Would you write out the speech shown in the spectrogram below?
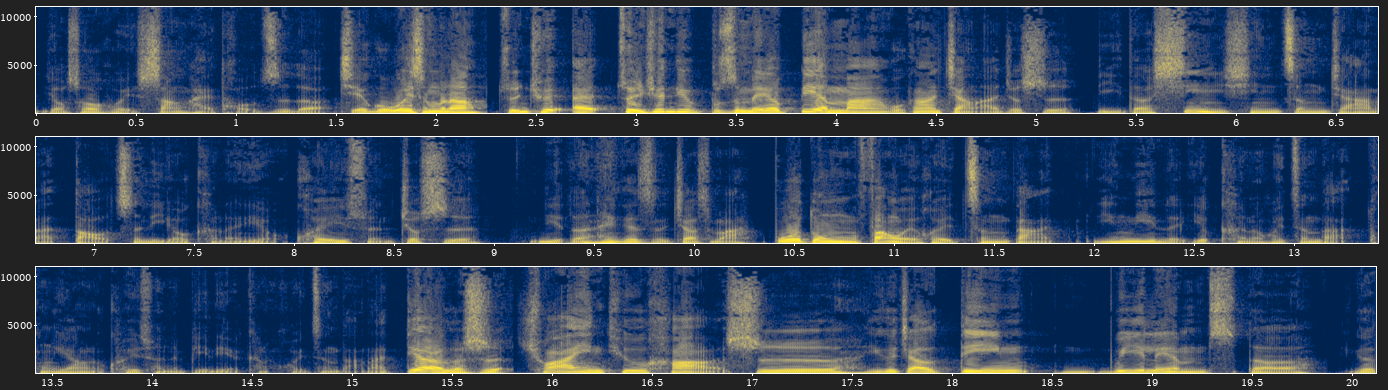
有时候会伤害投资的结果。为什么呢？准确，哎，准确率不是没有变吗？我刚才讲了，就是你的信心增加了，导致你有可能有亏损，就是你的那个是叫什么？波动范围会增大，盈利的有可能会增大，同样的亏损的比例也可能会增大。那第二个是 trying too hard，是一个叫 Dean Williams 的。一个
